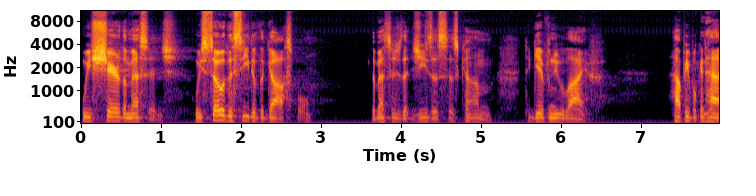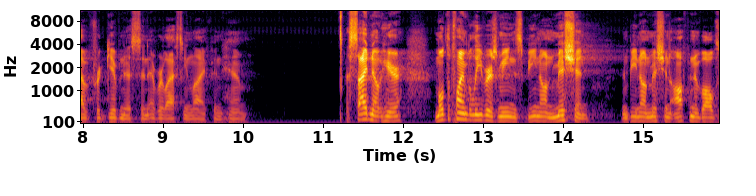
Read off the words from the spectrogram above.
We share the message. We sow the seed of the gospel, the message that Jesus has come to give new life, how people can have forgiveness and everlasting life in him. A side note here multiplying believers means being on mission, and being on mission often involves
